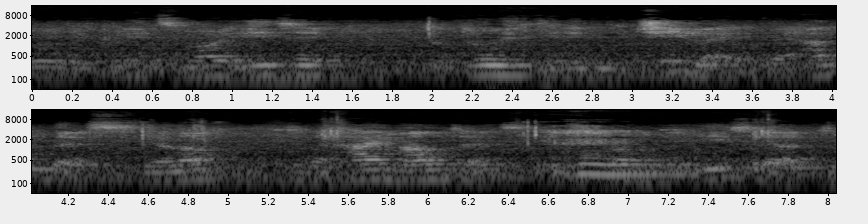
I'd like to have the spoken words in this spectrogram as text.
would it's more easy to do it in Chile, the Andes, you know, to the high mountains. It's probably easier to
